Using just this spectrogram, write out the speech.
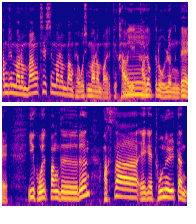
30만 원 방, 70만 원 방, 150만 원 방 이렇게 가, 음. 가격들을 올렸는데 이 고액방들은 박사에게 돈을 일단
